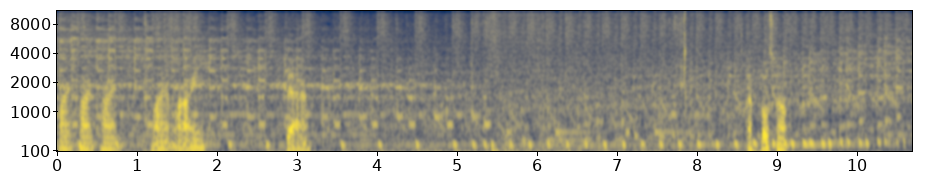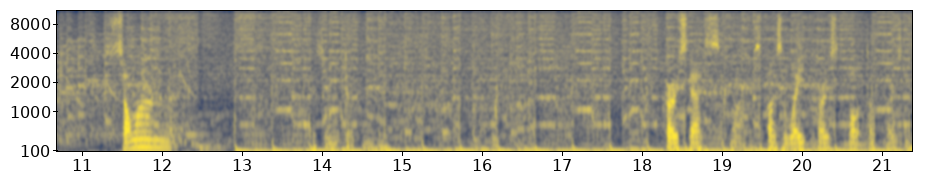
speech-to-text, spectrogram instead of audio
Client, client, client, client, where are you? There. Of course not. Someone process commands. Oh, it's await post bot dot process.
